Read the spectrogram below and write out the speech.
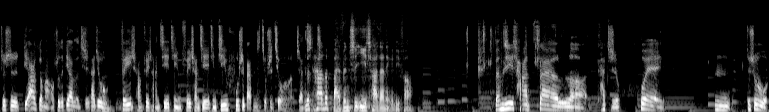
就是第二个嘛，我说的第二个，其实他就嗯非常非常接近，非常接近，几乎是百分之九十九了。这样的那他的百分之一差在哪个地方？百分之一差在了，他只会，嗯，就是我，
